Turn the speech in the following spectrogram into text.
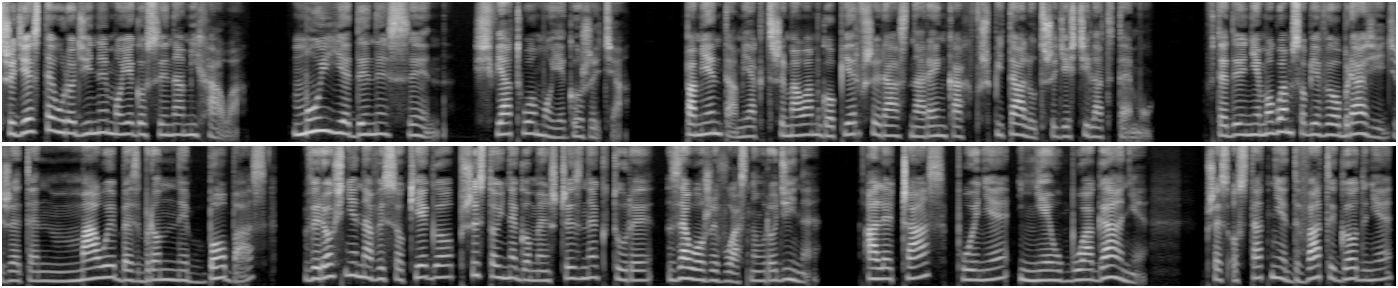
Trzydzieste urodziny mojego syna Michała. Mój jedyny syn, światło mojego życia. Pamiętam, jak trzymałam go pierwszy raz na rękach w szpitalu 30 lat temu. Wtedy nie mogłam sobie wyobrazić, że ten mały, bezbronny bobas wyrośnie na wysokiego, przystojnego mężczyznę, który założy własną rodzinę. Ale czas płynie nieubłaganie. Przez ostatnie dwa tygodnie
